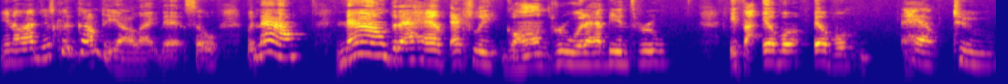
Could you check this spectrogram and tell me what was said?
you know I just couldn't come to y'all like that. So but now now that I have actually gone through what I've been through if I ever, ever have to,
